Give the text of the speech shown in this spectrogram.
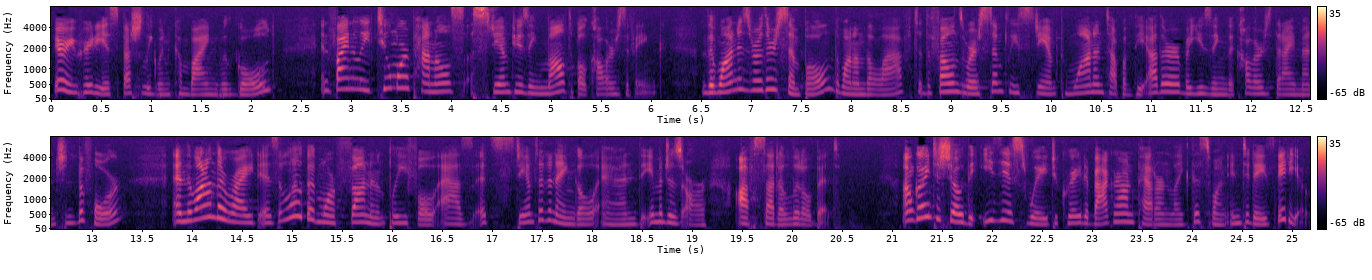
very pretty, especially when combined with gold. And finally, two more panels stamped using multiple colors of ink. The one is rather simple, the one on the left. The phones were simply stamped one on top of the other by using the colors that I mentioned before. And the one on the right is a little bit more fun and playful as it's stamped at an angle and the images are offset a little bit. I'm going to show the easiest way to create a background pattern like this one in today's video.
